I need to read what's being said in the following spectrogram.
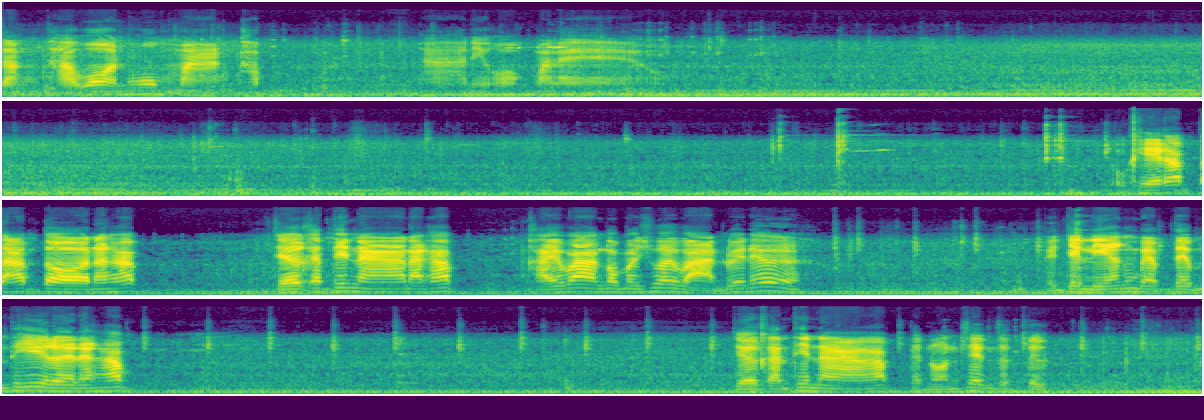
ตั้งถาวรโฮมมาร์คครับ อ่านี่ออกมาแล้วโอเคครับตามต่อนะครับ เจอกันที่นานะครับ ใครว่างก็มาช่วยหวานด้วยเด้อ เดี๋ยวจะเลี้ยงแบบเต็มที่เลยนะครับ เจอกันที่นาครับ ถนนเส้นสตึกพ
